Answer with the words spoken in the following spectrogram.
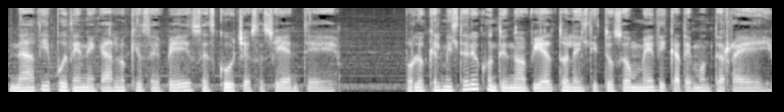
Nadie puede negar lo que se ve, se escucha y se siente, por lo que el misterio continúa abierto en la institución médica de Monterrey.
